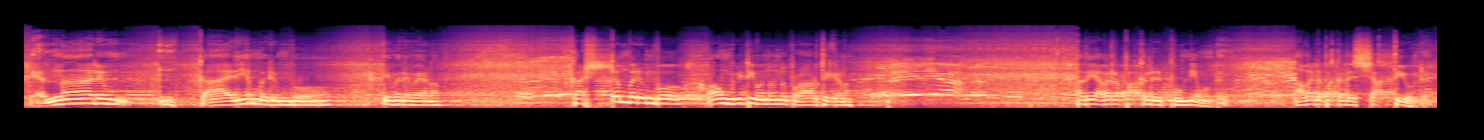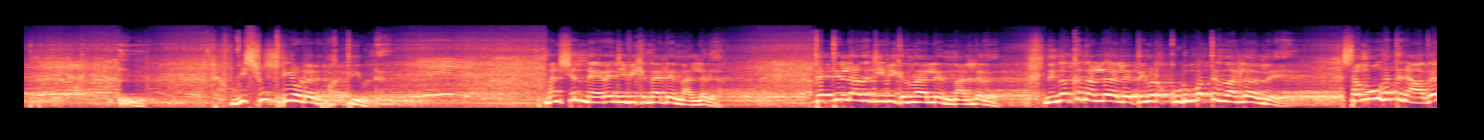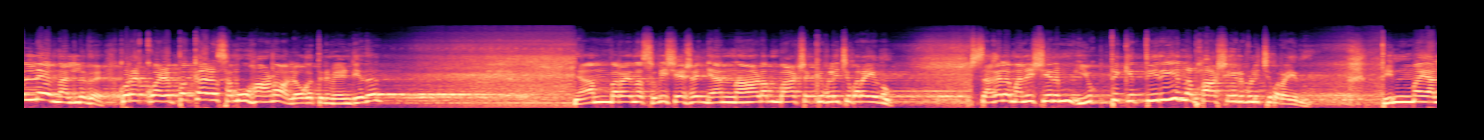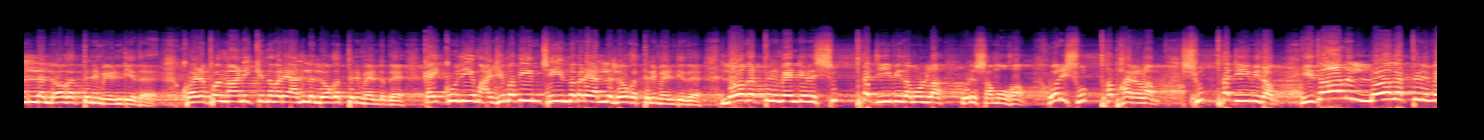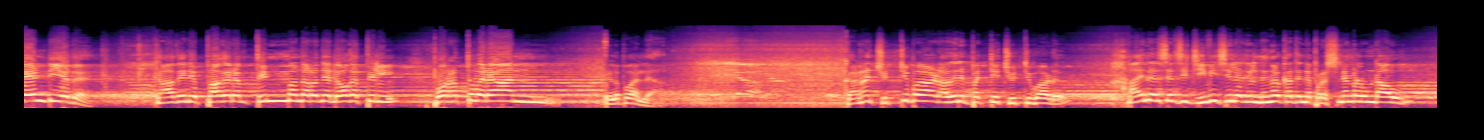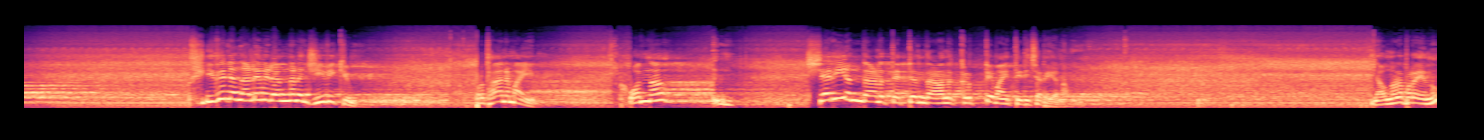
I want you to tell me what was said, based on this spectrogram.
എന്നാലും കാര്യം വരുമ്പോൾ ഇവന് വേണം. കഷ്ടം വരുമ്പോൾ അവൻ വീട്ടിൽ വന്നൊന്ന് പ്രാർത്ഥിക്കണം. അതെ അവരുടെ പക്കലൊരു പുണ്യമുണ്ട്. അവരുടെ പക്കലൊരു ശക്തിയുണ്ട്. വിശുദ്ധിയുടെ ഒരു ഭക്തിയുണ്ട്. മനുഷ്യൻ നേരെ ജീവിക്കുന്നതല്ലേ നല്ലത്? തെറ്റില്ലാതെ ജീവിക്കുന്നതല്ലേ നല്ലത്? നിങ്ങൾക്ക് നല്ലതല്ലേ? നിങ്ങളുടെ കുടുംബത്തിന് നല്ലതല്ലേ? സമൂഹത്തിന് അതല്ലേ നല്ലത്? കുറെ കുഴപ്പക്കാരുടെ സമൂഹമാണോ ലോകത്തിന് വേണ്ടിയത്? ഞാൻ പറയുന്ന സുവിശേഷം ഞാൻ നാടൻ ഭാഷയ്ക്ക് വിളിച്ചു പറയുന്നു. സകല മനുഷ്യനും യുക്തിക്ക് തിരിയുന്ന ഭാഷയിൽ വിളിച്ചു പറയുന്നു. തിന്മയല്ല ലോകത്തിന് വേണ്ടിയത്. കുഴപ്പം കാണിക്കുന്നവരെ അല്ല ലോകത്തിന് വേണ്ടത്. കൈക്കൂലിയും അഴിമതിയും ചെയ്യുന്നവരെ അല്ല ലോകത്തിന് വേണ്ടിയത്. ലോകത്തിന് വേണ്ടിയത് ശുദ്ധ ജീവിതമുള്ള ഒരു സമൂഹം ഒരു ശുദ്ധ ഭരണം ശുദ്ധ ജീവിതം ഇതാണ് ലോകത്തിന് വേണ്ടിയത്. അതിന് പകരം തിന്മ നിറഞ്ഞ ലോകത്തിൽ പുറത്തു വരാൻ എളുപ്പമല്ല. കാരണം ചുറ്റുപാട് അതിന് പറ്റിയ ചുറ്റുപാട്. അതിനനുസരിച്ച് ജീവിച്ചില്ലെങ്കിൽ നിങ്ങൾക്കതിന്റെ പ്രശ്നങ്ങളുണ്ടാവും. ഇതിന്റെ നടുവിൽ എങ്ങനെ ജീവിക്കും? പ്രധാനമായും ഒന്ന് ശരി എന്താണ് തെറ്റെന്താണെന്ന് കൃത്യമായി തിരിച്ചറിയണം. ഞാൻ ഒന്നുകൂടെ പറയുന്നു.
